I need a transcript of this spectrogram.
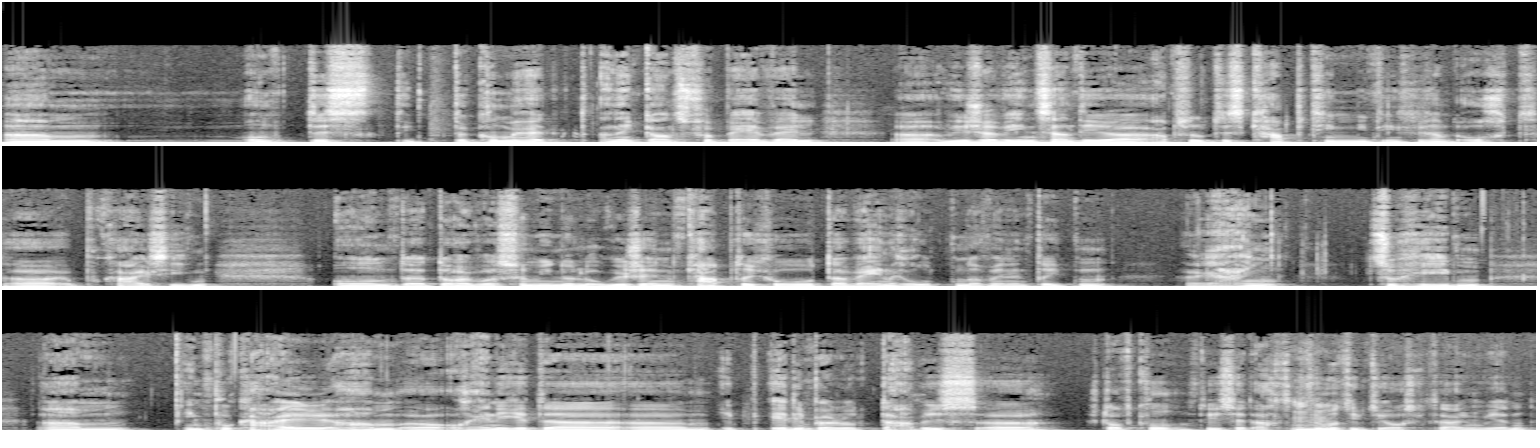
Ähm, und das, da komme ich halt auch nicht ganz vorbei, weil, äh, wie schon erwähnt, sind die ja ein absolutes Cup-Team mit insgesamt acht äh, Pokalsiegen. Und äh, daher war es für mich nur logisch, ein Cup-Trikot der Weinroten auf einen dritten Rang zu heben. Ähm, Im Pokal haben äh, auch einige der äh, Edinburgh Derbys stattgefunden, die seit 1875 ausgetragen werden.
